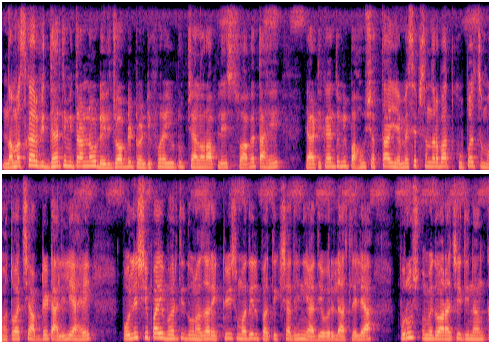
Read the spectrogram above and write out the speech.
नमस्कार विद्यार्थी मित्रांनो daily job day twenty four या यूट्यूब चॅनलवर आपले स्वागत आहे. या ठिकाणी तुम्ही पाहू शकता एम एस एफ संदर्भात खूपच महत्त्वाची अपडेट आलेली आहे. पोलीस शिपाई भरती दोन हजार एकवीसमधील प्रतीक्षाधीन यादीवरील असलेल्या पुरुष उमेदवाराची दिनांक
